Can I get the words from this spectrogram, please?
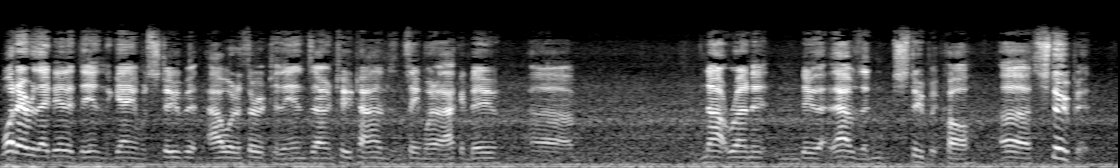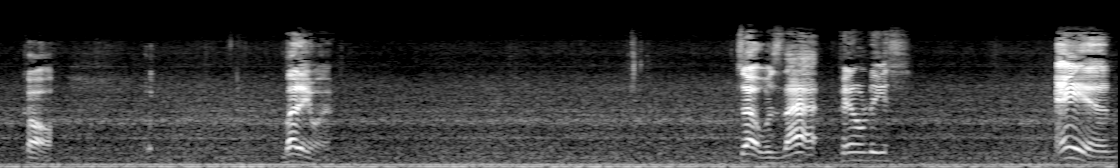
Whatever they did at the end of the game was stupid. I would have threw it to the end zone two times and seen what I could do. Um, not run it and do that. That was a stupid call. Uh, stupid call. But anyway. So was that penalties, and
